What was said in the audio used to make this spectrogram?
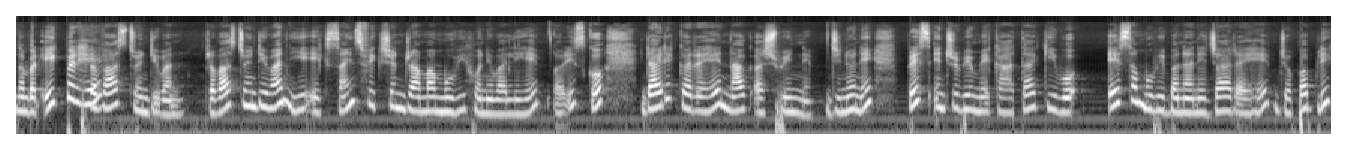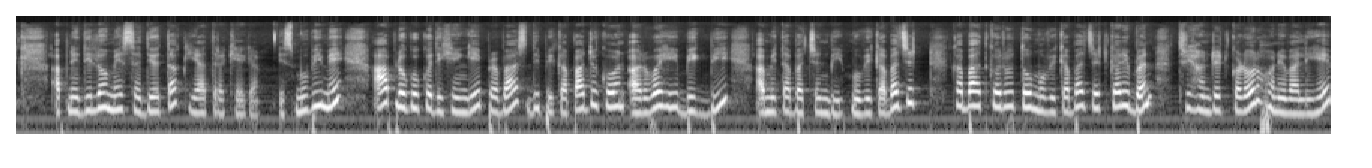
नंबर एक पर है प्रवास 21 प्रवास 21 ये एक साइंस फिक्शन ड्रामा मूवी होने वाली है और इसको डायरेक्ट कर रहे हैं नाग अश्विन ने, जिन्होंने प्रेस इंटरव्यू में कहा था कि वो ऐसा मूवी बनाने जा रहे हैं जो पब्लिक अपने दिलों में सदियों तक याद रखेगा। इस मूवी में आप लोगों को दिखेंगे प्रभास, दीपिका पादुकोण और वही बिग बी अमिताभ बच्चन भी। मूवी का बजट का बात करूँ तो मूवी का बजट करीबन 300 करोड़ होने वाली है।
